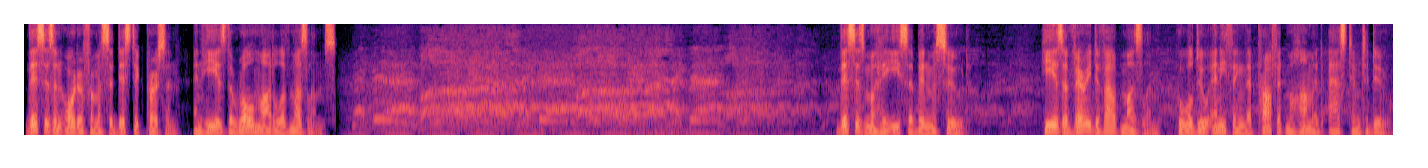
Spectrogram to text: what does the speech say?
This is an order from a sadistic person, and he is the role model of Muslims. This is Muhaisa bin Masud. He is a very devout Muslim, who will do anything that Prophet Muhammad asked him to do.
